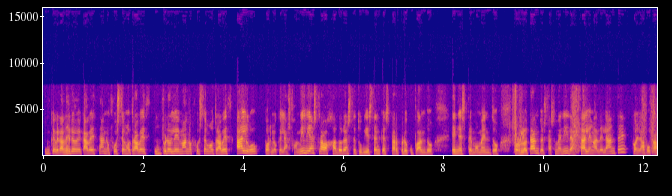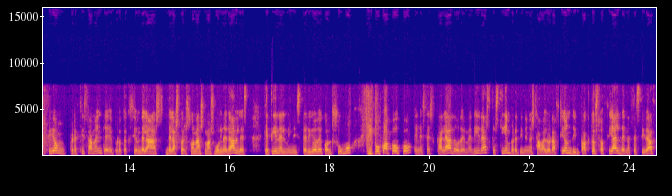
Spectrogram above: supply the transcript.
un quebradero de cabeza, no fuesen otra vez un problema, no fuesen otra vez algo por lo que las familias trabajadoras se tuviesen que estar preocupando en este momento. Por lo tanto, estas medidas salen adelante con la vocación precisamente de protección de las, de las personas más vulnerables que tiene el Ministerio de Consumo y poco a poco en ese escalado de medidas que siempre tienen esa valoración de impacto social, de necesidad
